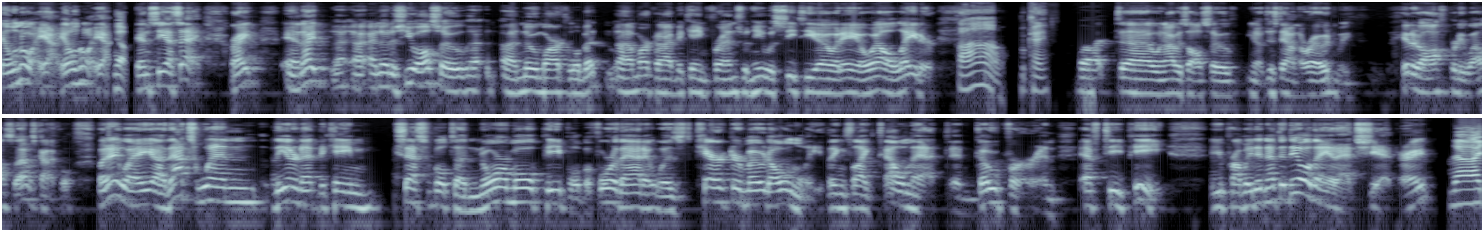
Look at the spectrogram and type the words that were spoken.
Illinois, yeah, Illinois, yeah, yep. NCSA, right? And I, I noticed you also uh, know Marc a little bit. Uh, Marc and I became friends when he was CTO at AOL later. Ah, okay. But uh, when I was also, you know, just down the road, we hit it off pretty well. So that was kind of cool. But anyway, uh, that's when the internet became accessible to normal people. Before that, it was character mode only, things like Telnet and Gopher and FTP. You probably didn't have to deal with any of that shit, right? No, I,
